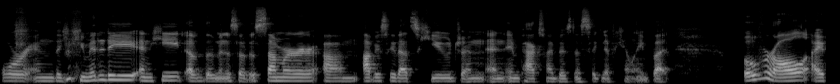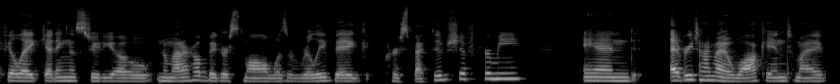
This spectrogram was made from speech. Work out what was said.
or in the humidity and heat of the Minnesota summer. Um, obviously, that's huge and, and impacts my business significantly. But overall, I feel like getting a studio, no matter how big or small, was a really big perspective shift for me. And every time I walk into my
